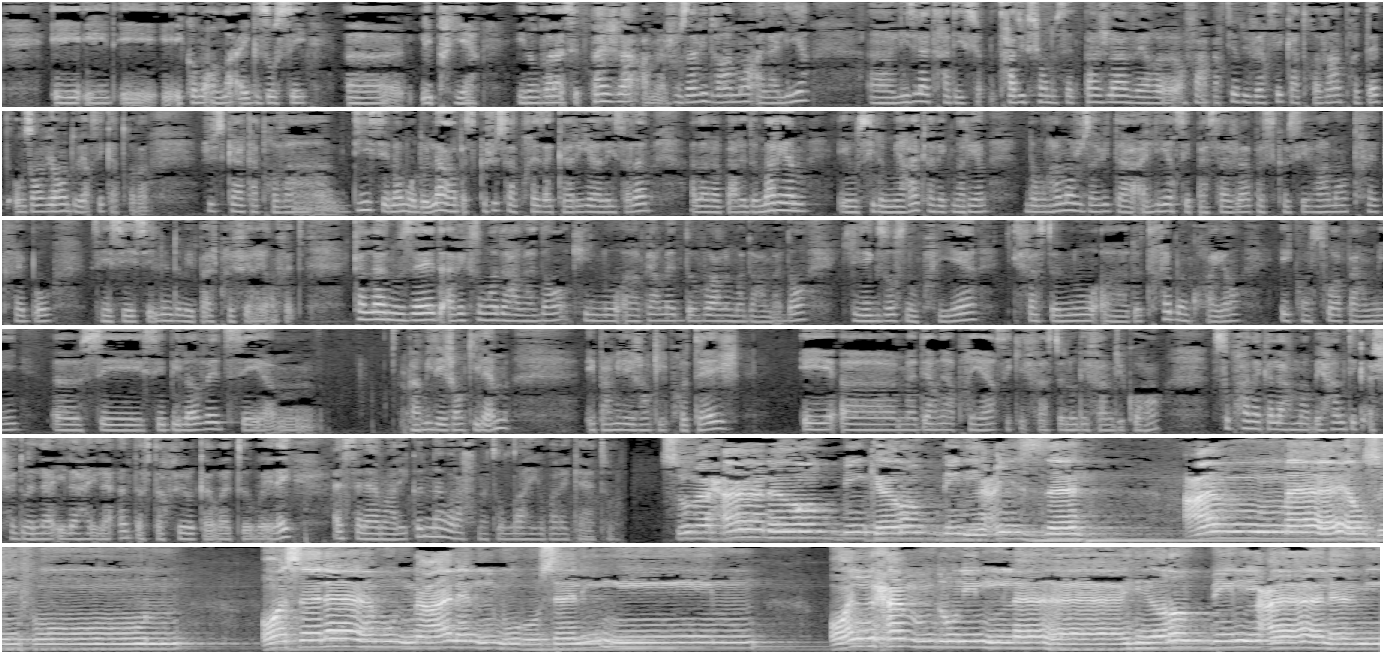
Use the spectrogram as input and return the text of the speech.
et, et, et, et comment Allah a exaucé euh, les prières. Et donc voilà, cette page-là, ah je vous invite vraiment à la lire. Euh, lisez la traduction, traduction de cette page-là vers, euh, enfin à partir du verset 80, peut-être aux environs du verset 80 jusqu'à 90 et même au-delà, hein, parce que juste après Zacharia salam, Allah va parler de Mariam et aussi le miracle avec Mariam. Donc vraiment, je vous invite à, lire ces passages-là parce que c'est vraiment très très beau. C'est l'une de mes pages préférées en fait. Qu'Allah nous aide avec ce mois de Ramadan, qu'il nous euh, permette de voir le mois de Ramadan, qu'il exauce nos prières, qu'il fasse de nous euh, de très bons croyants et qu'on soit parmi euh, ses, ses beloved, ses, euh, parmi les gens qu'il aime et parmi les gens qu'il protège. Et euh, ma dernière prière, c'est qu'il fasse de nous des femmes du Coran. سبحانك اللهم وبحمدك أشهد أن لا إله إلا أنت أستغفرك وأتوب إليك السلام عليكم ورحمة الله وبركاته سبحان ربك رب العزة عما يصفون وسلام على المرسلين والحمد لله رب العالمين.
